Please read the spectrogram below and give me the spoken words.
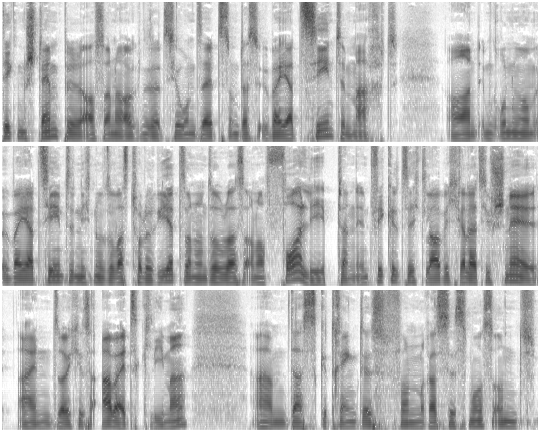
dicken Stempel auf so eine Organisation setzt und das über Jahrzehnte macht und im Grunde genommen über Jahrzehnte nicht nur sowas toleriert, sondern sowas auch noch vorlebt, dann entwickelt sich, glaube ich, relativ schnell ein solches Arbeitsklima, ähm, das getränkt ist von Rassismus und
